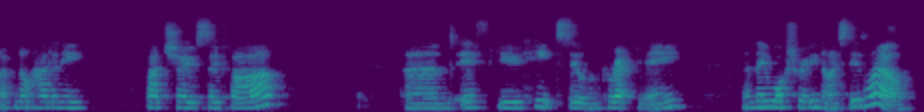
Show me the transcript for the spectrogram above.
I've not had any bad shows so far. And if you heat seal them correctly, then they wash really nicely as well.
